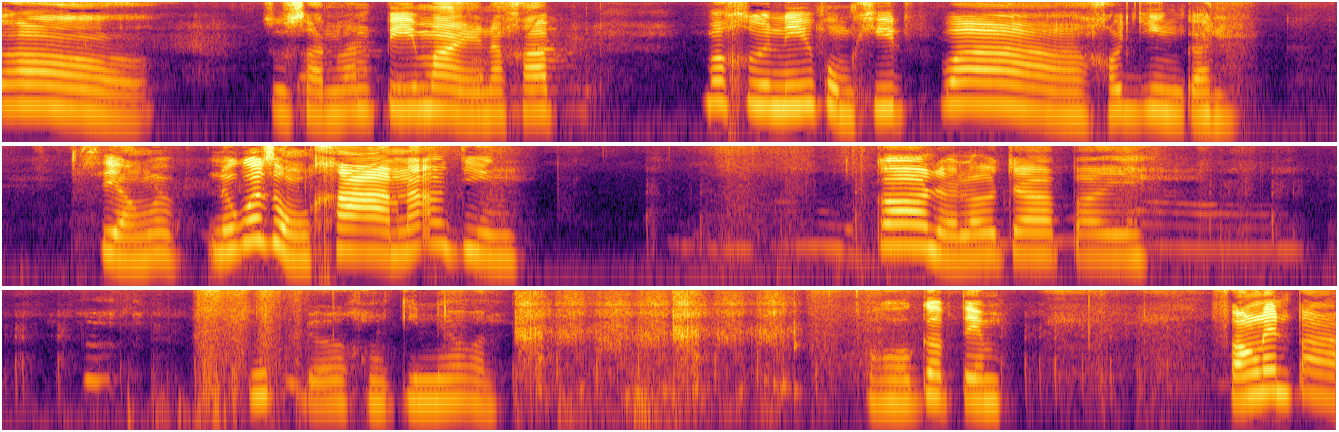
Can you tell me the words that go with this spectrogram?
ก็สุสานต์วันปีใหม่นะครับ เมื่อคืนนี้ผมคิดว่าเขายิงกัน เสียงแบบนึกว่าสงครามนะเอาจริง ก็เดี๋ยวเราจะไปชุดเดี๋ยวของกินเนี่ยก่อน โอ้โห เกือบเต็ม ฟ้องเล่นเปล่า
